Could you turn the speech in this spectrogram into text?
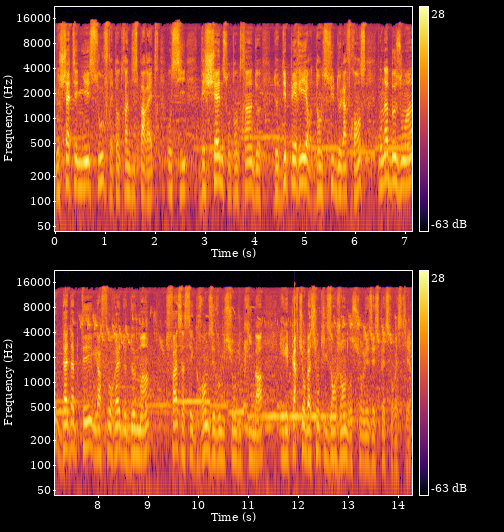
Le châtaignier souffre, est en train de disparaître aussi. Des chênes sont en train de dépérir dans le sud de la France. On a besoin d'adapter la forêt de demain face à ces grandes évolutions du climat et les perturbations qu'ils engendrent sur les espèces forestières.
